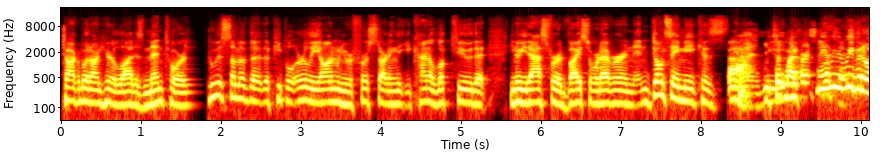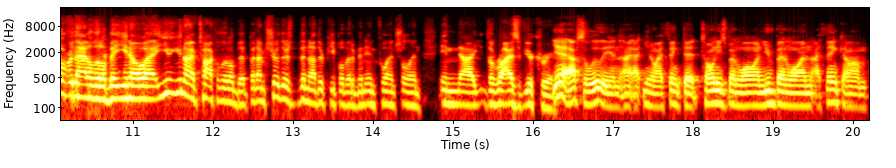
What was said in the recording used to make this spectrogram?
talk about on here a lot is mentors. Who is some of the, the people early on when you were first starting that you kind of looked to that, you know, you'd ask for advice or whatever? And, and don't say me because you, uh, you, took my we, first we, we, have been over that a little bit. You know, uh, you, you and I have talked a little bit, but I'm sure there's been other people that have been influential in, in uh, the rise of your career. Yeah, absolutely. And I, you know, I think that Tony's been one, you've been one. I think, um,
